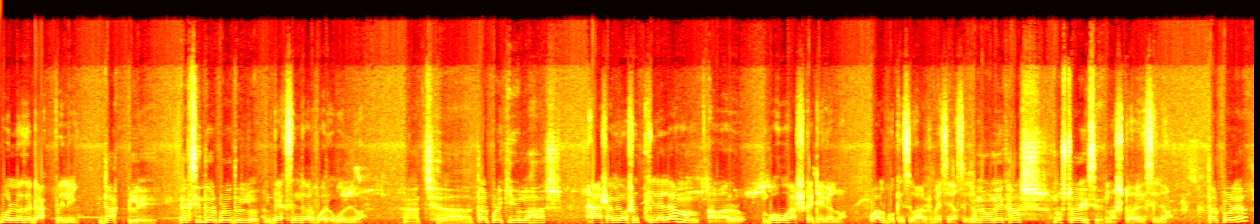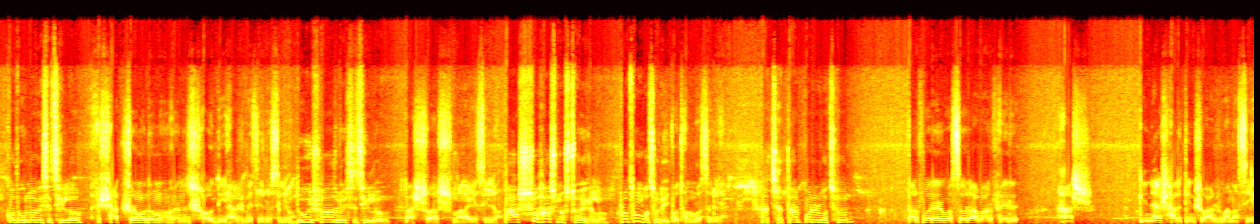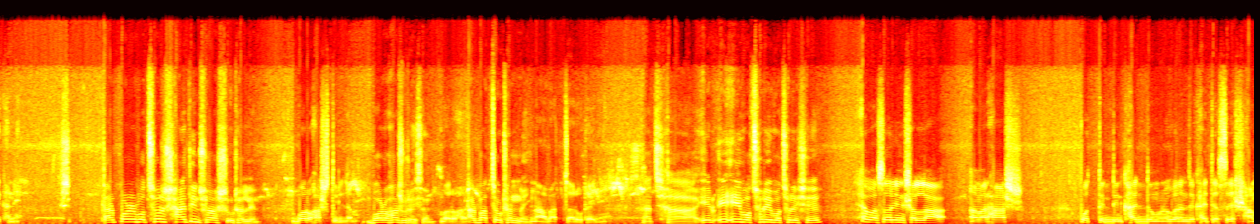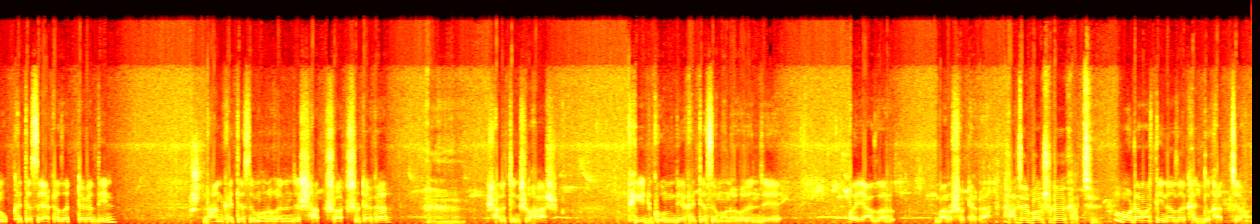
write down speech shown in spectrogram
বলল যে ডাক পেলেই। ডাক পেলে। ভ্যাকসিন দেওয়ার পরেও ধরলো? ভ্যাকসিন দেওয়ার পরেও বলল। আচ্ছা তারপরে কি হলো হাঁস? হাঁস আমি ওষুধ খেলাম আমার বহু হাঁস কেটে গেল। অল্প কিছু হাঁস বেঁচে আছিল। মানে অনেক হাঁস নষ্ট হয়ে গেছে? নষ্ট হয়ে গেছিল। তারপরে কতগুলো বেঁচে ছিল? সাতশোর মতো মনে সৌদি হাঁস বেঁচে রয়েছিল। দুইশো হাঁস বেঁচে ছিল? পাঁচশো হাঁস মারা গেছিল। পাঁচশো হাঁস নষ্ট হয়ে গেল? প্রথম বছরেই? প্রথম বছরে। আচ্ছা তারপরের বছর? তারপরের বছর আবার ফের হাঁস কিনে সাড়ে তিনশো হাঁস বানাচ্ছি এখানে। তারপরের বছর সাড়ে তিনশো হাঁস উঠালেন। বড় হাঁস তুললাম। বড় হাঁস উঠাইছেন? বড় হাঁস। আর বাচ্চা উঠান নাই? না বাচ্চার উঠাইনি আচ্ছা এর এ- এই বছর এই বছর এসে? এবছর ইনশাল্লাহ আমার হাঁস প্রত্যেক দিন খাদ্য মনে করেন যে খাইতেছে শামুক খাইতেছে এক হাজার টাকা দিন ধান খাইতেছে মনে করেন যে সাতশো আটশো টাকার হ্যাঁ হ্যাঁ হ্যাঁ। সাড়ে তিনশো হাঁস ফিড ঘুম দিয়ে খাইতেছে মনে করেন যে ওই হাজার বারোশো টাকা। হাজার বারোশো টাকা খাচ্ছে? মোট আমার তিন হাজার খাদ্য খাচ্ছে এখন।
